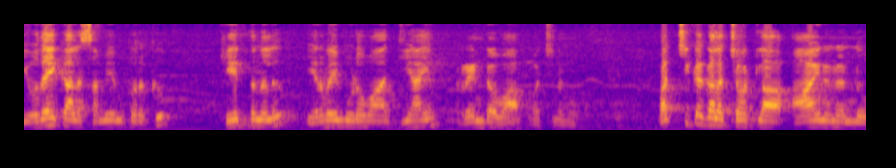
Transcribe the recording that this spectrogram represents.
ఈ ఉదయకాల సమయం కొరకు కీర్తనలు ఇరవై మూడవ అధ్యాయం రెండవ వచనము. పచ్చిక గల చోట్ల ఆయన నన్ను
